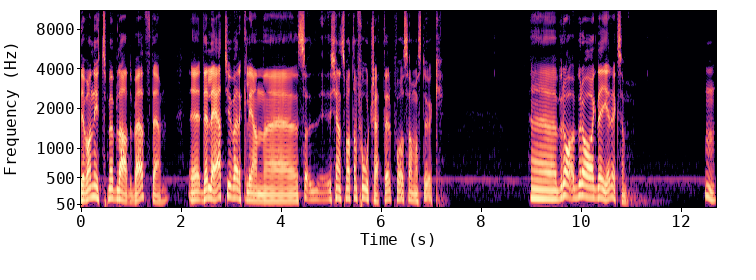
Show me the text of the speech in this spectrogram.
Det var nytt med Bloodbath det. Eh, det lät ju verkligen... Eh, så, det känns som att de fortsätter på samma stuk. Eh, bra, bra grejer liksom. Mm.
